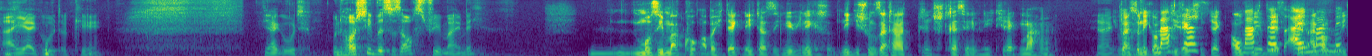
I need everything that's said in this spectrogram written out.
Ah, ja, gut, okay. Ja, gut. Und Hoshi, wirst du es auch streamen eigentlich? Muss ich mal gucken, aber ich denke nicht, dass ich mir, wie Niki schon gesagt hat, den Stress nämlich nicht direkt machen. Ja. Ich weiß noch nicht, ob Mach ich direkt, das- schon direkt Mach aufnehmen das werde. Ich werd einmal mit.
